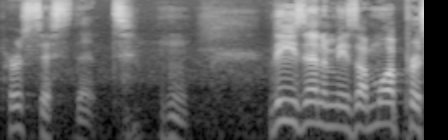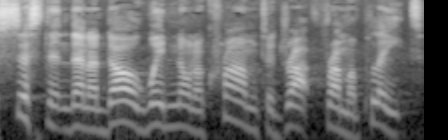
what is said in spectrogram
persistent. These enemies are more persistent than a dog waiting on a crumb to drop from a plate.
